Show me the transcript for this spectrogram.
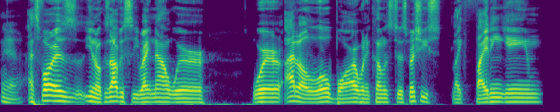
Yeah, As far as you know, because obviously right now we're we're at a low bar when it comes to especially like fighting game,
